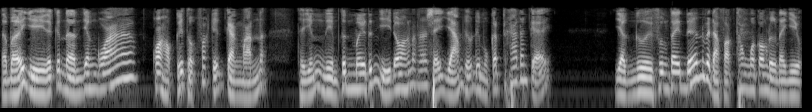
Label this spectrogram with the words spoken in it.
Là bởi vì cái nền văn hóa khoa học kỹ thuật phát triển càng mạnh đó, thì những niềm tin mê tín dị đoan đó, nó sẽ giảm thiểu đi một cách khá đáng kể. Và người phương tây đến với đạo phật thông qua con đường này nhiều.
